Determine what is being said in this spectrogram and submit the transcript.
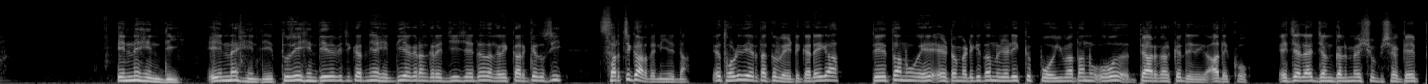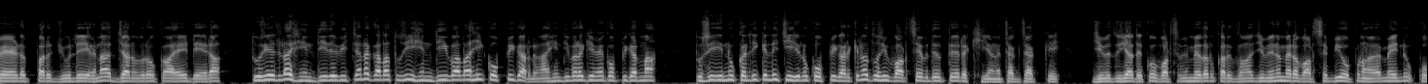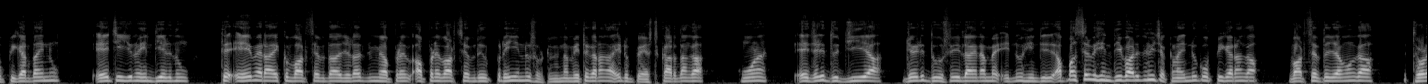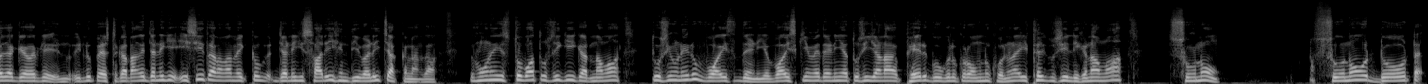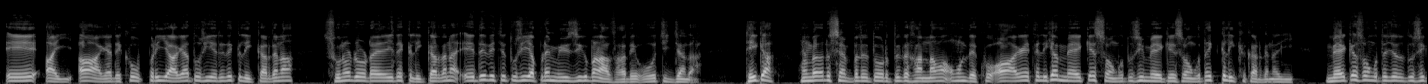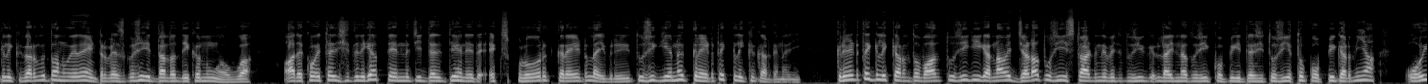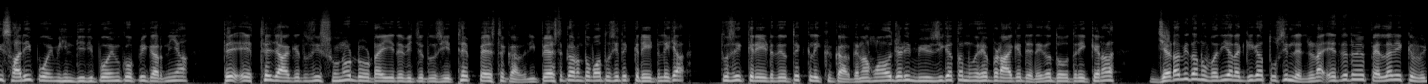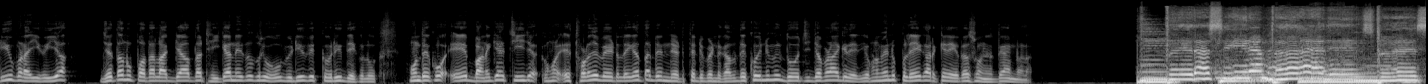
in Hindi in Hindi ਤੁਸੀਂ ਹਿੰਦੀ ਦੇ ਵਿੱਚ ਕਰਨੀ ਹੈ ਹਿੰਦੀ ਅਗਰ ਅੰਗਰੇਜ਼ੀ ਚਾਹੀਦਾ ਤਾਂ ਅੰਗਰੇਜ਼ੀ ਕਰਕੇ ਤੁਸੀਂ ਸਰਚ ਕਰ ਦੇਣੀ ਹੈ ਇਦਾਂ ਇਹ ਥੋੜੀ ਦੇਰ ਤੱਕ ਵੇਟ ਕਰੇਗਾ। ਤੇ ਤੁਹਾਨੂੰ ਇਹ ਆਟੋਮੈਟਿਕ ਤੁਹਾਨੂੰ ਜਿਹੜੀ ਇੱਕ ਪੋਇਮ ਆ ਤੁਹਾਨੂੰ ਉਹ ਤਿਆਰ ਕਰਕੇ ਦੇ ਦੇਗਾ। ਆ ਦੇਖੋ, ਇਹ ਚੱਲਿਆ ਜੰਗਲ ਮੇ ਸ਼ੁਭ ਸ਼ਕੇ ਪੇੜ ਪਰ ਜੁਲੇ ਹੈ ਨਾ ਜਾਨਵਰੋਂ ਕਾ ਹੈ ਡੇਰਾ। ਤੁਸੀਂ ਇਹ ਜਿਹੜਾ ਹਿੰਦੀ ਦੇ ਵਿੱਚ ਹੈ ਨਾ ਕਲਾ ਤੁਸੀਂ ਹਿੰਦੀ ਵਾਲਾ ਹੀ ਕਾਪੀ ਕਰ ਲੈਣਾ। ਹਿੰਦੀ ਵਾਲਾ ਕਿਵੇਂ ਕਾਪੀ ਕਰਨਾ? ਤੁਸੀਂ ਇਹਨੂੰ ਕੱਲੀ ਕੱਲੀ ਚੀਜ਼ ਨੂੰ ਕਾਪੀ ਕਰਕੇ ਨਾ ਤੁਸੀਂ WhatsApp ਦੇ ਉੱਤੇ ਰੱਖੀ ਜਾਣਾ ਚੱਕ ਚੱਕ ਕੇ। ਜਿਵੇਂ ਤੁਸੀਂ ਆ ਦੇਖੋ, WhatsApp ਮੈਂ ਤੁਹਾਨੂੰ ਕਰ ਦਵਾਂ ਜਿਵੇਂ ਨਾ ਮੇਰਾ WhatsApp ਵੀ ਓਪਨ ਹੋਇਆ, ਮੈਂ ਇਹਨੂੰ ਕਾਪੀ ਕਰਦਾ ਇਹਨੂੰ, ਇਹ ਚੀਜ਼ ਨੂੰ ਹਿੰਦੀ ਵਾਲੇ ਨੂੰ। ਤੇ ਇਹ ਮੇਰਾ ਇੱਕ WhatsApp ਦਾ ਜਿਹੜਾ ਮੈਂ ਆਪਣੇ ਆਪਣੇ WhatsApp ਦੇ ਉੱਪਰ ਹੀ ਇਹਨੂੰ ਸੁੱਟ ਦੇਣਾ ਮੈਂ ਇੱਥੇ ਕਰਾਂਗਾ, ਇਹਨੂੰ ਪੇਸਟ ਕਰ ਦਾਂਗਾ। ਹੁਣ ਇਹ ਜਿਹੜੀ ਦੂਜੀ ਆ, ਜਿਹੜੀ ਦੂਸਰੀ ਲਾਈਨ ਆ, ਮੈਂ ਇਹਨੂੰ ਹਿੰਦੀ, ਆਪਾਂ ਸਿਰਫ ਹਿੰਦੀ ਵਾਲੀ ਨੂੰ ਹੀ ਚੱਕਣਾ, ਇਹਨੂੰ ਕਾਪੀ ਕਰਾਂਗਾ, WhatsApp ਤੇ ਜਾਵਾਂਗਾ ਥੋੜਾ ਜਿਹਾ ਅੱਗੇ ਕਰਕੇ ਇਹਨੂੰ ਇਹਨੂੰ ਪੇਸਟ ਕਰਾਂਗੇ ਜਾਨੀ ਕਿ ਇਸੇ ਤਰ੍ਹਾਂ ਦਾ ਮੈਂ ਇੱਕ ਜਾਨੀ ਕਿ ਸਾਰੀ ਹਿੰਦੀ ਵਾਲੀ ਚੱਕ ਲਾਂਗਾ। ਹੁਣ ਇਸ ਤੋਂ ਬਾਅਦ ਤੁਸੀਂ ਕੀ ਕਰਨਾ ਵਾ, ਤੁਸੀਂ ਹੁਣ ਇਹਨੂੰ ਵੌਇਸ ਦੇਣੀ ਹੈ ਵੌਇਸ ਕਿਵੇਂ ਦੇਣੀ ਹੈ ਤੁਸੀਂ ਜਾਣਾ ਫਿਰ Google Chrome ਨੂੰ ਖੋਲਣਾ ਇੱਥੇ ਤੁਸੀਂ ਲਿਖਣਾ ਵਾ ਸੁਨੋ ਸੁਨੋ ਡੋਟ ਏ ਆਈ ਆ ਗਿਆ, ਦੇਖੋ ਉੱਪਰ ਹੀ ਆ ਗਿਆ, ਤੁਸੀਂ ਇਹਦੇ ਤੇ ਕਲਿੱਕ ਕਰ ਦੇਣਾ ਸੁਨੋ ਡੋਟ ਏ ਤੇ ਕਲਿੱਕ ਕਰ ਦੇਣਾ, ਇਹਦੇ ਵਿੱਚ ਤੁਸੀਂ ਆਪਣੇ 뮤직 ਬਣਾ ਸਕਦੇ ਹੋ ਉਹ ਚੀਜ਼ਾਂ ਦਾ। ਠੀਕ ਆ? ਹੁਣ ਮੈਂ ਤੁਹਾਨੂੰ ਸਿੰਪਲ ਦੇ ਤੌਰ ਤੇ ਦਿਖਾਣਾ ਵਾ। ਹੁਣ ਦੇਖੋ, ਆ ਗਿਆ ਇੱਥੇ ਲਿਖਿਆ ਮੇਕ ਏ Song, ਤੁਸੀਂ ਮੇਕ ਏ Song ਤੇ ਕਲਿੱਕ ਕਰ ਦੇਣਾ ਜੀ। ਮੇਕ ਏ Song ਤੇ ਜਦੋਂ ਤੁਸੀਂ ਕਲਿੱਕ ਕਰੋਗੇ, ਤੁਹਾਨੂੰ ਇਹਦਾ ਇੰਟਰਫੇਸ ਕੁਝ ਇਦਾਂ ਦਾ ਦੇਖਣ ਨੂੰ ਆਊਗਾ। ਆ ਦੇਖੋ, ਇੱਥੇ ਜਿੱਥੇ ਲਿਖਿਆ ਤਿੰਨ ਚੀਜ਼ਾਂ ਦਿੱਤੀਆਂ ਨੇ ਤੇ ਐਕਸਪਲੋਰ ਕ੍ਰੀਏਟ ਲਾਇਬ੍ਰੇਰੀ ਤੁਸੀਂ ਕੀ ਕਰਨਾ ਕ੍ਰੀਏਟ ਤੇ ਕਲਿੱਕ ਕਰ ਦੇਣਾ ਜੀ। ਕ੍ਰੀਏਟ ਤੇ ਕਲਿੱਕ ਕਰਨ ਤੋਂ ਬਾਅਦ ਤੁਸੀਂ ਕੀ ਕਰਨਾ ਵੀ ਜਿਹੜਾ ਤੁਸੀਂ ਸਟਾਰਟਿੰਗ ਦੇ ਵਿੱਚ ਤੁਸੀਂ ਲਾਈਨਾਂ ਤੁਸੀਂ ਕਾਪੀ ਕੀਤੀਆਂ ਸੀ, ਤੁਸੀਂ ਇੱਥੋਂ ਕਾਪੀ ਕਰਨੀ ਆ ਉਹੀ ਸਾਰੀ ਪੋਇਮ ਹਿੰਦੀ ਦੀ ਪੋਇਮ ਕਾਪੀ ਕਰਨੀ ਆ ਤੇ ਇੱਥੇ ਜਾ ਕੇ ਤੁਸੀਂ ਸੁਨੋ ਡੋਟਾ ਜੀ ਦੇ ਵਿੱਚ ਤੁਸੀਂ ਇੱਥੇ ਪੇਸਟ ਕਰ ਦੇਣੀ। ਪੇਸਟ ਕਰਨ ਤੋਂ ਬਾਅਦ ਤੁਸੀਂ ਇੱਥੇ ਕ੍ਰੀਏਟ ਲਿਖਿਆ। ਤੁਸੀਂ ਕ੍ਰੀਏਟ ਦੇ ਉੱਤੇ ਕਲਿੱਕ ਕਰ ਦੇਣਾ। ਹੁਣ ਉਹ ਜਿਹੜੀ ਮਿਊਜ਼ਿਕ ਆ ਤੁਹਾਨੂੰ ਇਹ ਬਣਾ ਕੇ ਦੇ ਦੇਗਾ ਦੋ ਤਰੀਕੇ ਨਾਲ। ਜਿਹੜਾ ਵੀ ਤੁਹਾਨੂੰ ਵਧੀਆ ਲੱਗੇਗਾ, ਤੁਸੀਂ ਲੈ ਲੈਣਾ। ਇਹਦੇ ਤੇ ਮੈਂ ਪਹਿਲਾਂ ਵੀ ਇੱਕ ਵੀਡੀਓ ਬਣਾਈ ਹੋਈ ਆ। ਜੇ ਤੁਹਾਨੂੰ ਪਤਾ ਲੱਗ ਗਿਆ ਤਾਂ ਠੀਕ ਆ, ਨਹੀਂ ਤਾਂ ਤੁਸੀਂ ਉਹ ਵੀਡੀਓ ਵੀ ਇੱਕ ਵਾਰੀ ਦੇਖ ਲਓ। ਹੁਣ ਦੇਖੋ, ਇਹ ਬਣ ਗਿਆ ਚੀਜ਼। ਹੁਣ ਇਹ ਥੋੜਾ ਜਿਹਾ ਵੇਟ ਲਏਗਾ, ਤੁਹਾਡੇ ਨੈਟ ਤੇ ਡਿਪੈਂਡ ਕਰਦਾ। ਦੇਖੋ, ਇਹਨੂੰ ਮੈਨੂੰ ਦੋ ਚੀਜ਼ਾਂ ਬਣਾ ਕੇ ਦੇ ਦਿੱਤੀਆਂ। ਹੁਣ ਮੈਨੂੰ ਪਲੇ ਕਰਕੇ ਦੇਖਦਾ ਸੁਣਿਓ, ਧਿਆਨ ਨਾਲ। But I see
